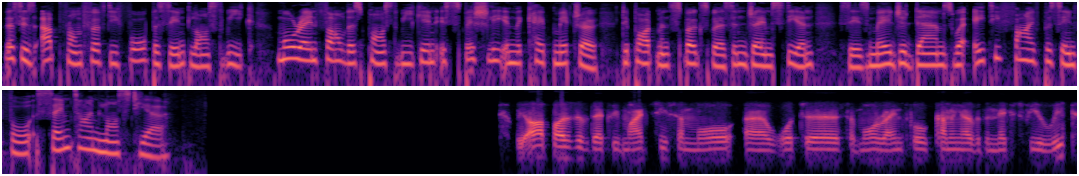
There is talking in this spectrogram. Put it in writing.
This is up from 54% last week. More rain fell this past weekend, especially in the Cape Metro. Department spokesperson James Styan says major dams were 85% full same time last year. We are positive that we might see some more uh, water, some more rainfall coming over the next few weeks.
